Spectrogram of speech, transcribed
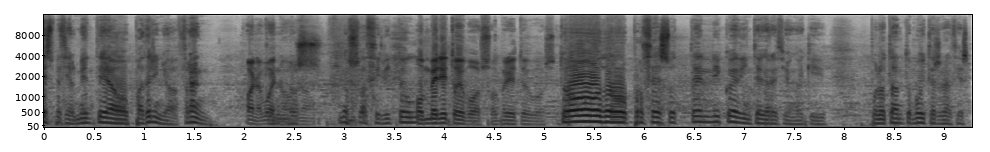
especialmente ao padriño, a Fran, bueno, bueno, nos, no. nos facilitou... O mérito é vos, o mérito é vos. Todo o proceso técnico e de integración aquí. Polo tanto, moitas gracias.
